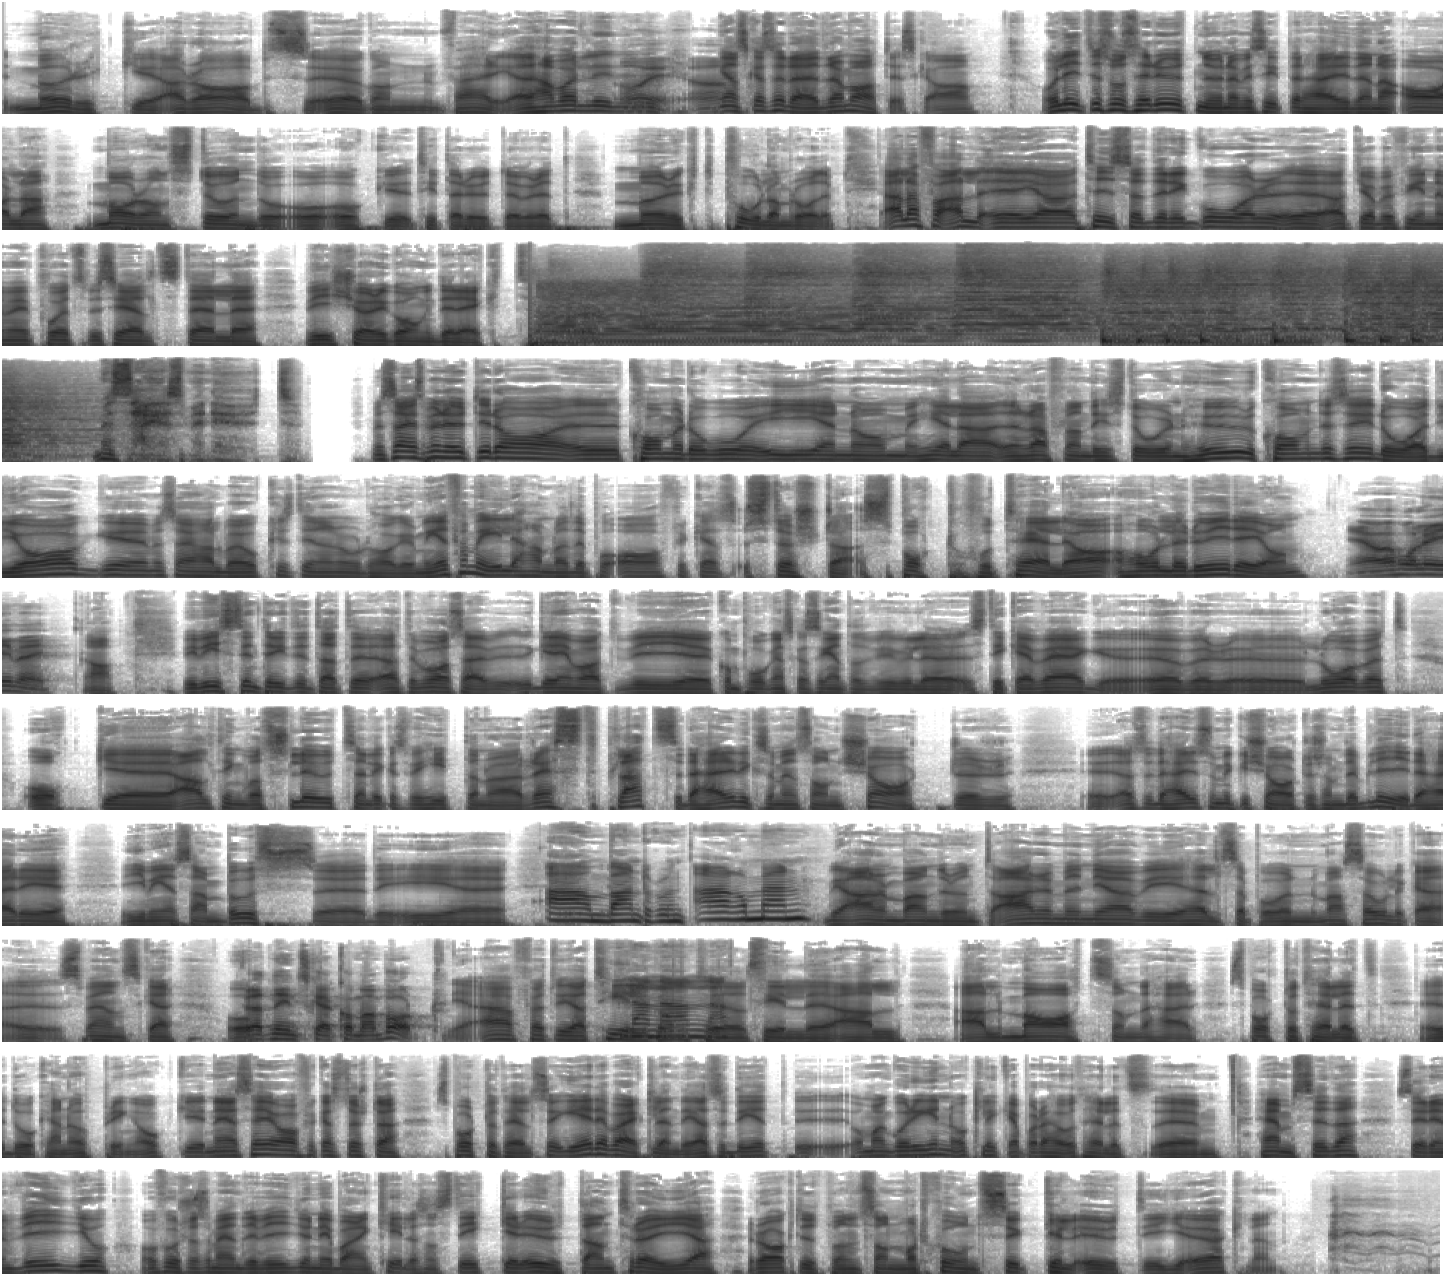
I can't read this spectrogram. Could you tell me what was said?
mörk arabs ögonfärg. Han var Oj, ja. ganska sådär dramatisk. Ja. Och lite så ser det ut nu när vi sitter här i denna arla morgonstund och, och, och tittar ut över ett mörkt poolområde. I alla fall, eh, jag teasade igår eh, att jag befinner mig på ett speciellt ställe. Vi kör igång direkt. Messiahs minut. Messiahs minut idag eh, kommer då gå igenom hela den rafflande historien. Hur kom det sig då att jag, eh, Messiah Hallberg och Kristina Nordhager med familj hamnade på Afrikas största sporthotell? Ja, håller du i dig John? Jag håller i mig. Ja, vi visste inte riktigt att det, att det var så här. Grejen var att vi kom på ganska sent att vi ville sticka iväg över eh, lovet och eh, allting var slut. Sen lyckades vi hitta några restplatser. Det här är liksom en sån charter Eh, alltså det här är så mycket charter som det blir. Det här är gemensam buss, eh, det är... Eh, armband runt armen. Vi har armband runt armen, ja. Vi hälsar på en massa olika eh, svenskar. Och, för att ni inte ska komma bort? Ja, för att vi har tillgång till, till all, all mat som det här sporthotellet eh, då kan uppbringa. Och när jag säger Afrikas största sporthotell så är det verkligen det. Alltså det om man går in och klickar på det här hotellets eh, hemsida så är det en video och första som händer i videon är bara en kille som sticker utan tröja rakt ut på en sån motionscykel ut i öknen.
